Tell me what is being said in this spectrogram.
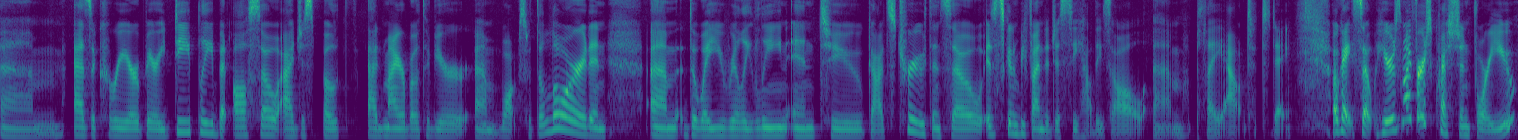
um, as a career very deeply, but also I just both admire both of your um, walks with the Lord and um, the way you really lean into God's truth. And so it's going to be fun to just see how these all um, play out today. Okay, so here's my first question for you.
